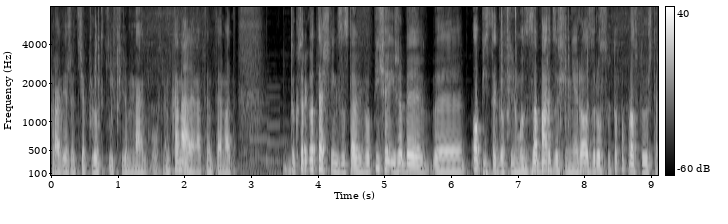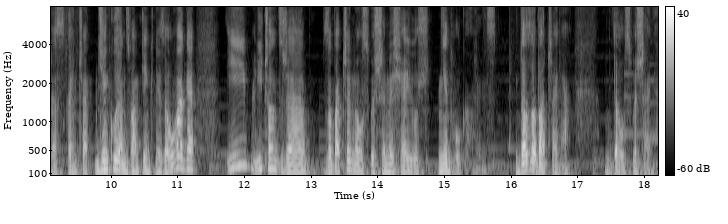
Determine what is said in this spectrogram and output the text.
prawie że cieplutki film na głównym kanale na ten temat do którego też link zostawię w opisie i żeby e, opis tego filmu za bardzo się nie rozrósł, to po prostu już teraz skończę. Dziękując Wam pięknie za uwagę i licząc, że zobaczymy, usłyszymy się już niedługo, więc do zobaczenia, do usłyszenia.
